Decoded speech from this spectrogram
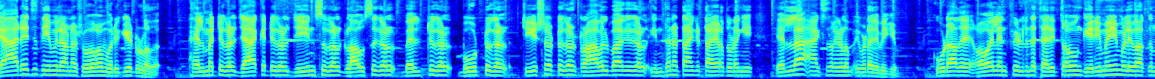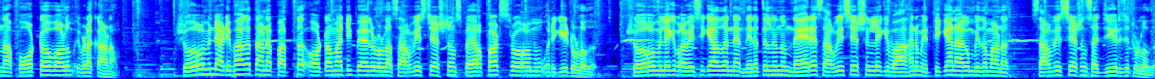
ഗാരേജ് തീമിലാണ് ഷോറൂം ഒരുക്കിയിട്ടുള്ളത്. ഹെൽമറ്റുകൾ ജാക്കറ്റുകൾ ജീൻസുകൾ ഗ്ലൗസുകൾ ബെൽറ്റുകൾ ബൂട്ടുകൾ ടീഷർട്ടുകൾ ട്രാവൽ ബാഗുകൾ ഇന്ധന ടാങ്ക് ടയർ തുടങ്ങി എല്ലാ ആക്സസറികളും ഇവിടെ ലഭിക്കും. കൂടാതെ റോയൽ എൻഫീൽഡിന്റെ ചരിത്രവും ഗരിമയും വെളിവാക്കുന്ന ഫോട്ടോ വാളും ഇവിടെ കാണാം. ഷോറൂമിന്റെ അടിഭാഗത്താണ് പത്ത് ഓട്ടോമാറ്റിക് ബാഗുകളുള്ള സർവീസ് സ്റ്റേഷനും സ്പെയർ പാർട്സ് ഷോറൂമും ഒരുക്കിയിട്ടുള്ളത്. ഷോറൂമിലേക്ക് പ്രവേശിക്കാതെ തന്നെ നിരത്തിൽ നിന്നും നേരെ സർവീസ് സ്റ്റേഷനിലേക്ക് വാഹനം എത്തിക്കാനാകും വിധമാണ് സർവീസ് സ്റ്റേഷൻ സജ്ജീകരിച്ചിട്ടുള്ളത്.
